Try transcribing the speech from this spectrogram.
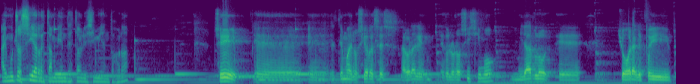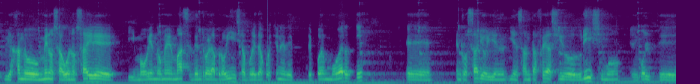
hay muchos cierres también de establecimientos, ¿verdad? Sí, eh, eh, el tema de los cierres es, la verdad que es, dolorosísimo mirarlo. yo ahora que estoy viajando menos a Buenos Aires, y moviéndome más dentro de la provincia por estas cuestiones de, poder moverte. Eh, en Rosario y en, Santa Fe ha sido durísimo el golpe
